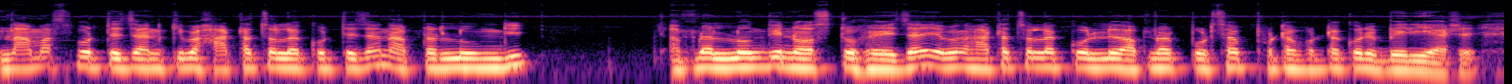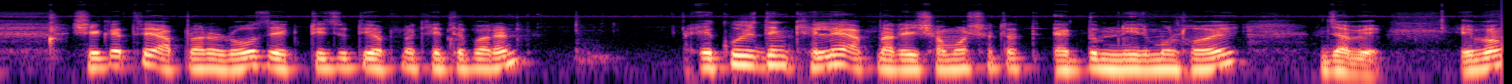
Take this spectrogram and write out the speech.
নামাজ পড়তে যান কিংবা হাঁটাচলা করতে যান, আপনার লুঙ্গি আপনার লুঙ্গি নষ্ট হয়ে যায় এবং হাঁটাচলা করলেও আপনার প্রস্রাব ফোটা ফোটা করে বেরিয়ে আসে। সেক্ষেত্রে আপনারা রোজ একটি যদি আপনার খেতে পারেন, একুশ দিন খেলে আপনার এই সমস্যাটা একদম নির্মূল হয়ে যাবে এবং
